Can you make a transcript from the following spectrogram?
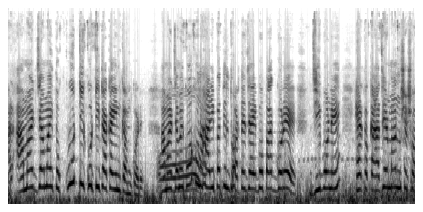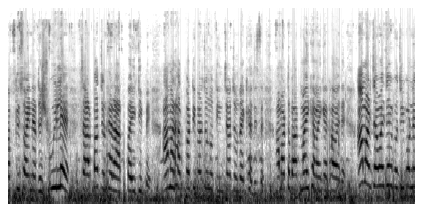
আর আমার জামাই তো কোটি কোটি টাকা ইনকাম করে। আমার জামাই। কখনো হাড়ি পাতিল ধরতে যাইবো পাক করে জীবনে হ্যাঁ তো কাজের মানুষের সব কিছু আইনাতে শুইলে চার পাঁচজন হ্যাঁ হাত পাই টিপে। আমার হাত পা টিপার জন্য তিন চারজন রেখে দিছে। আমার তো বাদ মাইখা মাইখা খাওয়াই দেয়। আমার জামাই যাইবো জীবনে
